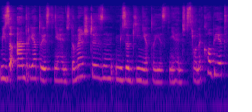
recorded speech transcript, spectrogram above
Mizoandria to jest niechęć do mężczyzn, mizoginia to jest niechęć w stronę kobiet.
